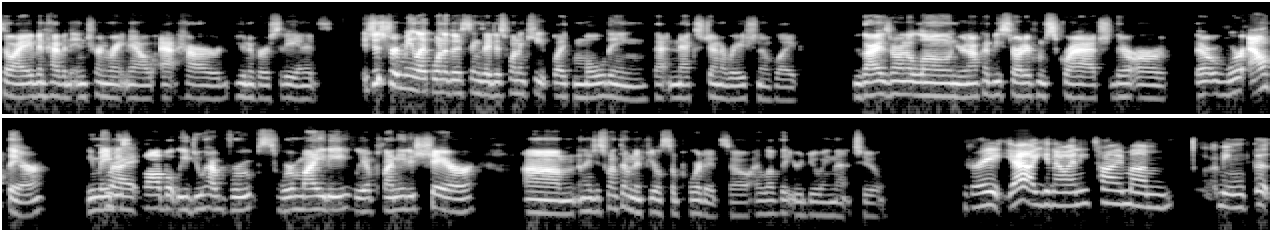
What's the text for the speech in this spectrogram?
So i even have an intern right now at howard university and it's it's just for me like one of those things i just want to keep like molding that next generation of like you guys aren't alone you're not going to be started from scratch there are there we're out there we may right. be small but we do have groups we're mighty we have plenty to share um, and I just want them to feel supported. So I love that you're doing that too. Great. Yeah. You know, anytime, um, I mean, that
